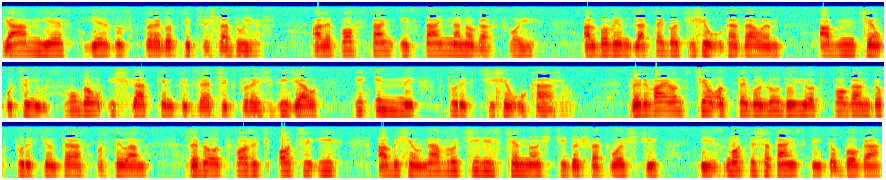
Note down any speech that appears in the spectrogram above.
jam jest Jezus, którego ty prześladujesz. Ale powstań i stań na nogach swoich, albowiem dlatego ci się ukazałem, abym cię uczynił sługą i świadkiem tych rzeczy, któreś widział i innych, w których ci się ukażę. Wyrywając cię od tego ludu i od pogan, do których cię teraz posyłam, żeby otworzyć oczy ich, aby się nawrócili z ciemności do światłości i z mocy szatańskiej do Boga,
